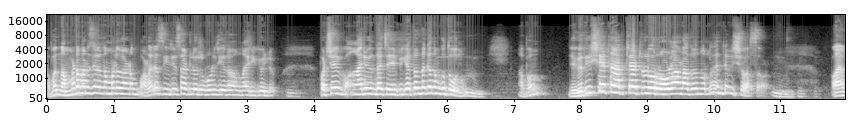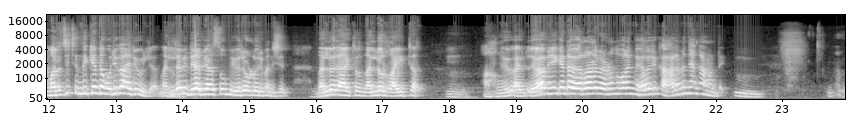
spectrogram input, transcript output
അപ്പം നമ്മുടെ മനസ്സിൽ നമ്മൾ കാണും വളരെ സീരിയസ് ആയിട്ടുള്ള ഒരു റോൾ ചെയ്താൽ നന്നായിരിക്കുമല്ലോ. പക്ഷെ ആരും എന്താ ചെയ്യിപ്പിക്കാത്തെന്നൊക്കെ നമുക്ക് തോന്നും. അപ്പം ജഗദീഷ് ചേട്ടൻ ആപ്റ്റായിട്ടുള്ള ഒരു റോളാണ് അത് എന്നുള്ളത് എന്റെ വിശ്വാസമാണ്. മറിച്ച് ചിന്തിക്കേണ്ട ഒരു കാര്യവുമില്ല. നല്ല വിദ്യാഭ്യാസവും വിവരമുള്ള ഒരു മനുഷ്യൻ. നല്ലൊരു ആക്ടർ നല്ലൊരു റൈറ്റർ. അങ്ങനെ അഭിനയിക്കേണ്ട വേറൊരാൾ വേണമെന്ന് പറയാൻ വേറൊരു കാരണം ഞാൻ കാണണ്ടേ? അത്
